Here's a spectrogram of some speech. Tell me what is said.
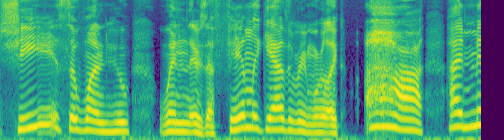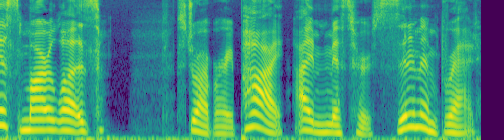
She is the one who, when there's a family gathering, we're like, ah, I miss Marla's strawberry pie. I miss her cinnamon bread.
